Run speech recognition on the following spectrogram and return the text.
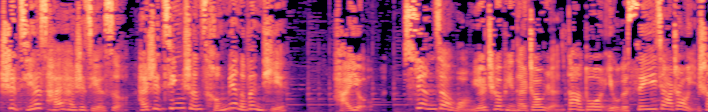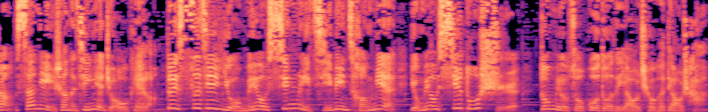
是劫财还是劫色，还是精神层面的问题？还有。现在网约车平台招人，大多有个 C 一驾照以上、三年以上的经验就 OK 了。对司机有没有心理疾病层面、有没有吸毒史都没有做过多的要求和调查。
